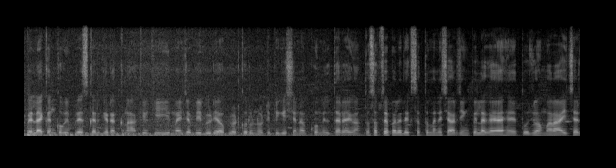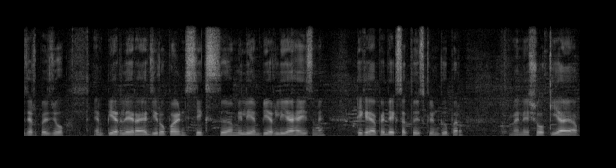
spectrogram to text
बेल आइकन को भी प्रेस करके रखना, क्योंकि मैं जब भी वीडियो अपलोड करूँ नोटिफिकेशन आपको मिलता रहेगा। तो सबसे पहले देख सकते हो मैंने चार्जिंग पे लगाया है। तो जो हमारा आई चार्जर पे जो एम्पियर ले रहा है zero point six milli ampere लिया है इसमें। ठीक है, यहाँ पे देख सकते हो स्क्रीन के ऊपर मैंने शो किया है आप।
